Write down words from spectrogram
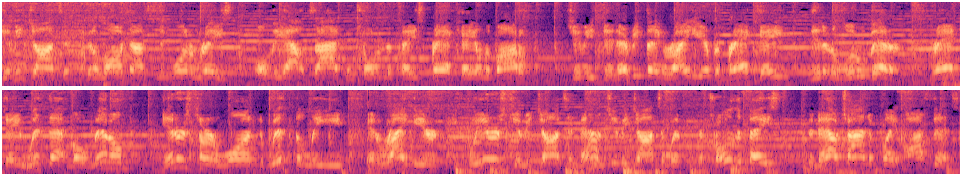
Jimmie Johnson, been a long time since he won a race. On the outside, controlling the pace. Brad K on the bottom. Jimmie did everything right here, but Brad K did it a little better. Brad K with that momentum enters turn one with the lead, and right here clears Jimmie Johnson. Now Jimmie Johnson went from controlling the pace to now trying to play offense,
